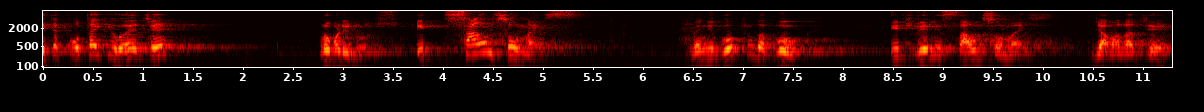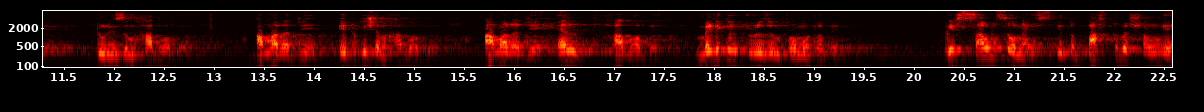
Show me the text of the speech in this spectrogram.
এটা কোথায় কি হয়েছে, nobody knows. It sounds so nice. When you go through the book, it really sounds so nice যে আমার রাজ্যে ট্যুরিজম হাব হবে, আমার রাজ্যে এডুকেশন হাব হবে, আমার রাজ্যে হেলথ হাব হবে মেডিকেল ট্যুরিজম প্রমোট হবে। ইট সাউন্ড সো নাইস কিন্তু বাস্তবের সঙ্গে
